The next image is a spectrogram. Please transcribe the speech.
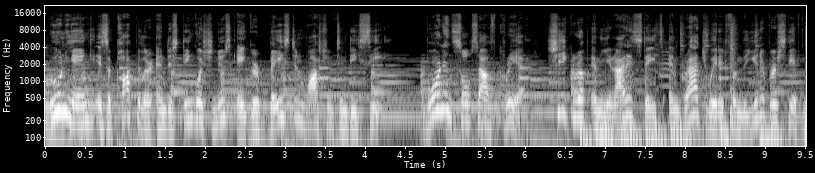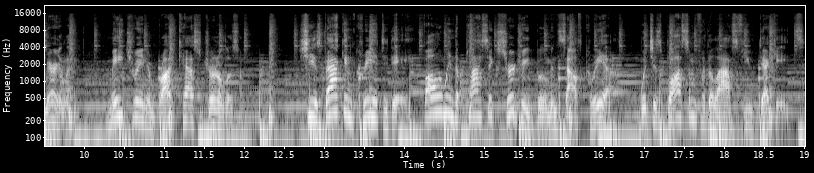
Eun Yang is a popular and distinguished news anchor based in Washington, D.C. Born in Seoul, South Korea, she grew up in the United States and graduated from the University of Maryland, majoring in broadcast journalism. She is back in Korea today, following the plastic surgery boom in South Korea, which has blossomed for the last few decades.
